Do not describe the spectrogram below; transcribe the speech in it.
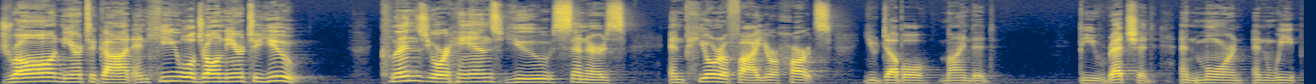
Draw near to God, and he will draw near to you. Cleanse your hands, you sinners, and purify your hearts, you double minded. Be wretched and mourn and weep.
